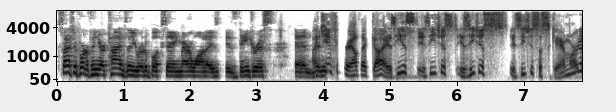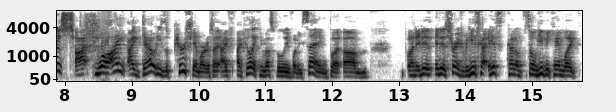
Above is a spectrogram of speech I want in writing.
science reporter for the New York Times, then he wrote a book saying marijuana is, is dangerous. And I can't he, figure out that guy. Is he, a, is he just, is he just, is he just a scam artist? I, well, I, I doubt he's a pure scam artist. I, I, I feel like he must believe what he's saying, but, um, but it is, it is strange, but he's got, his kind of, so he became like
